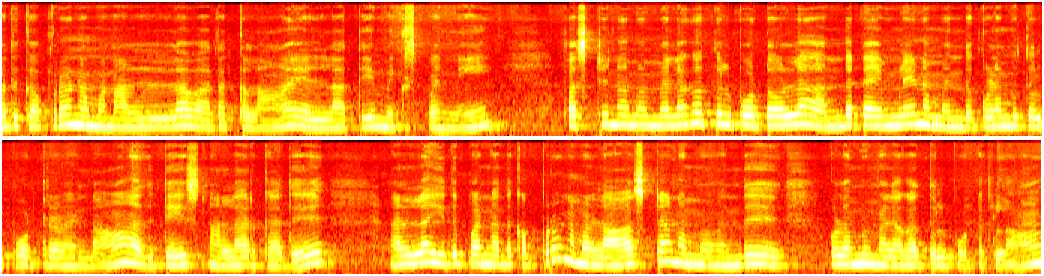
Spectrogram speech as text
அதுக்கப்புறம் நம்ம நல்லா வதக்கலாம் எல்லாத்தையும் மிக்ஸ் பண்ணி. ஃபஸ்ட்டு நம்ம மிளகாத்தூள் போட்டோம்ல அந்த டைம்லேயே நம்ம இந்த குழம்புத்தூள் போட்டுற வேண்டாம். அது டேஸ்ட் நல்லா இருக்காது. நல்லா இது பண்ணதுக்கப்புறம் நம்ம லாஸ்ட்டாக நம்ம வந்து குழம்பு மிளகாத்தூள் போட்டுக்கலாம்.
